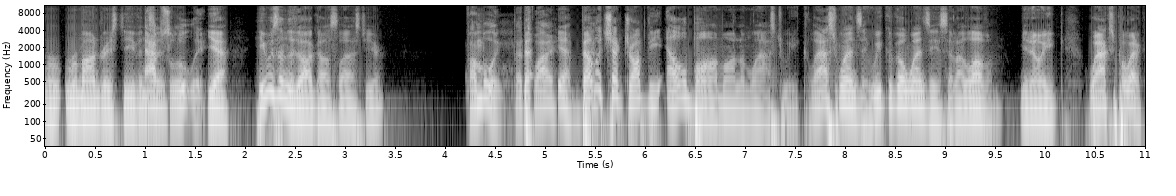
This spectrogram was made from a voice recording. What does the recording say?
R- Rhamondre Stevenson. Absolutely. Yeah, he was in the doghouse last year. Fumbling. That's Be- why. Yeah, Belichick dropped the L bomb on him last week. Last Wednesday, week ago Wednesday, he said, I love him. You know, he waxed poetic.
